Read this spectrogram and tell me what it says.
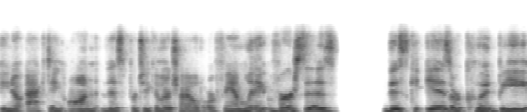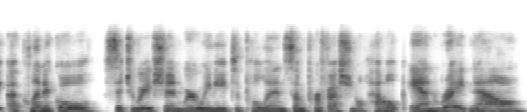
you know acting on this particular child or family versus this is or could be a clinical situation where we need to pull in some professional help. And right now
